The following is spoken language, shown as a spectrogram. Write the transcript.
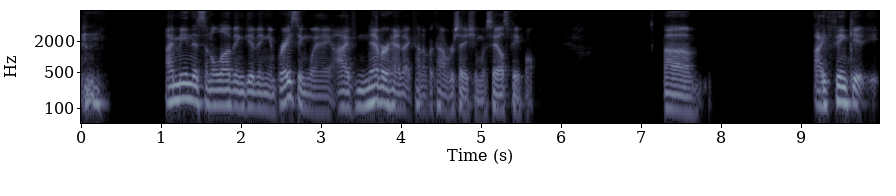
I mean this in a loving, giving, embracing way. I've never had that kind of a conversation with salespeople. Um, I think it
